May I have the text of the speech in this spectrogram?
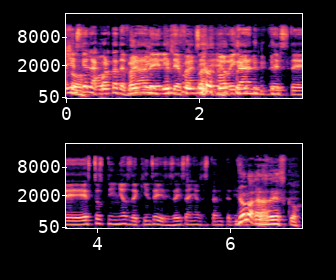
Oye, es que la cuarta temporada de Élite fue así flaming. de, oigan, este, estos niños de 15, 16 años están teniendo... Yo lo agradezco.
